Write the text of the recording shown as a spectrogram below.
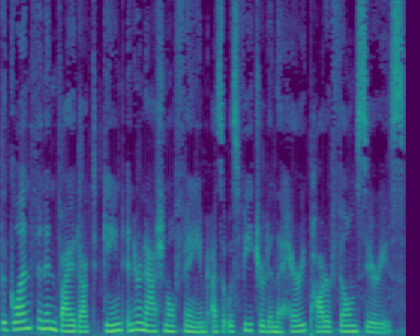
The Glenfinnan Viaduct gained international fame as it was featured in the Harry Potter film series.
